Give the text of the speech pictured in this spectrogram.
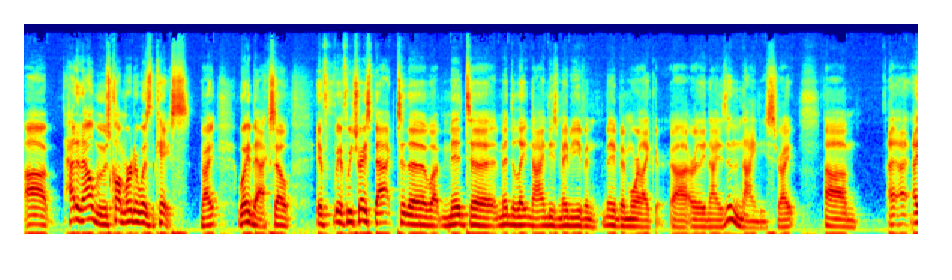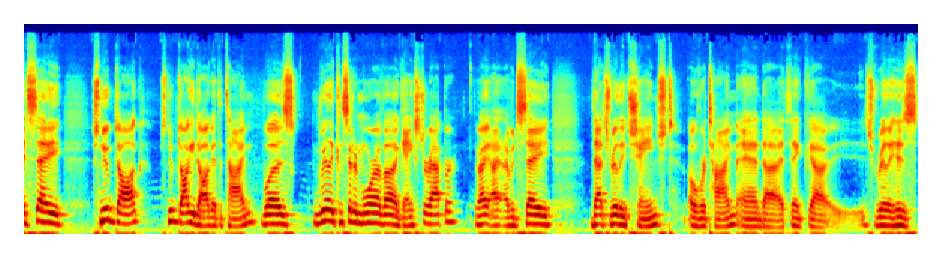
Uh, had an album. It was called "Murder Was the Case," right? Way back. So if, if we trace back to the what mid to mid to late '90s, maybe even maybe been more like uh, early '90s, in the '90s, right? Um, I, would say Snoop Dogg, Snoop Doggy Dogg at the time was really considered more of a gangster rapper, right? I, I would say that's really changed over time, and uh, I think uh, it's really his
